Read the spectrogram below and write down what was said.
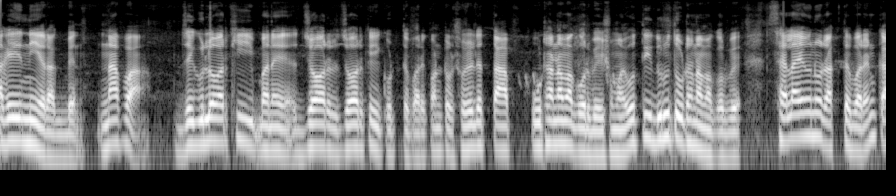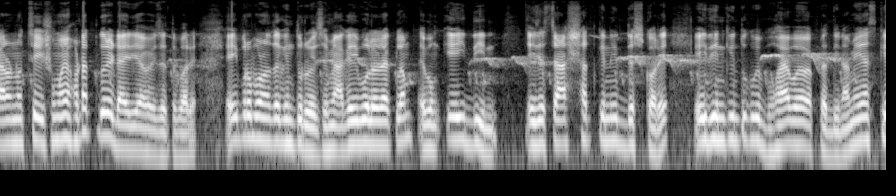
আগে নিয়ে রাখবেন। নাপা যেগুলো আর কি মানে জ্বর, জ্বরকেই করতে পারে কন্ট্রোল শরীরের তাপ ওঠানামা করবে এই সময়, অতি দ্রুত ওঠানামা করবে। স্যালাইনও রাখতে পারেন, কারণ হচ্ছে এই সময় হঠাৎ করে ডায়রিয়া হয়ে যেতে পারে। এই প্রবণতা কিন্তু রয়েছে, আমি আগেই বলে রাখলাম। এবং এই দিন, এই যে চার সাতকে নির্দেশ করে, এই দিন কিন্তু খুবই ভয়াবহ একটা দিন। আমি আজকে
